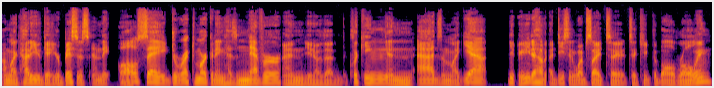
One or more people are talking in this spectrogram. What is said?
I'm like, how do you get your business? And they all say direct marketing has never and you know the clicking and ads and like, yeah, you, need to have a decent website to to keep the ball rolling.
